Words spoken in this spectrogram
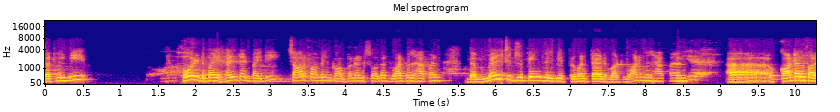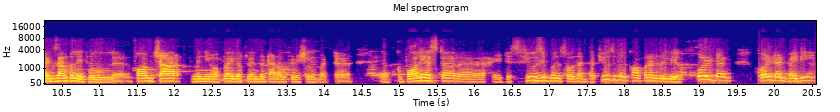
that will be hold by held by the char forming component so that what will happen? The melt dripping will be prevented but what will happen? Uh, cotton for example it will uh, form char when you apply the flame retardant finishing but uh, polyester uh, it is fusible so that the fusible component will be holded holded by the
